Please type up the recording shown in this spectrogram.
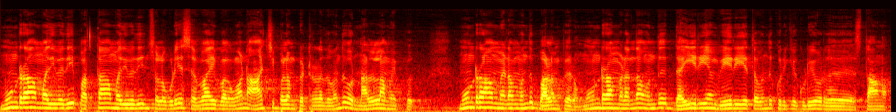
மூன்றாம் அதிபதி பத்தாம் அதிபதின்னு சொல்லக்கூடிய செவ்வாய் பகவான் ஆட்சி பலம் பெற்றுறது வந்து ஒரு நல்ல அமைப்பு. மூன்றாம் இடம் வந்து பலம் பெறும். மூன்றாம் இடம் தான் வந்து தைரியம் வீரியத்தை வந்து குறிக்கக்கூடிய ஒரு ஸ்தானம்.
